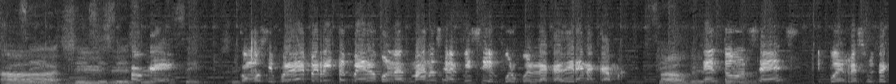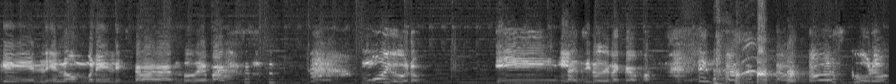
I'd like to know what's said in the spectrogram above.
Ah, sí, sí, sí. sí. Ok. Sí. Como si fuera de perrito, pero con las manos en el piso y el cuerpo en la cadera en la cama. Ah, ok. Entonces, pues resulta que el, el hombre le estaba dando de más muy duro y la tiró de la cama. Entonces estaba todo oscuro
